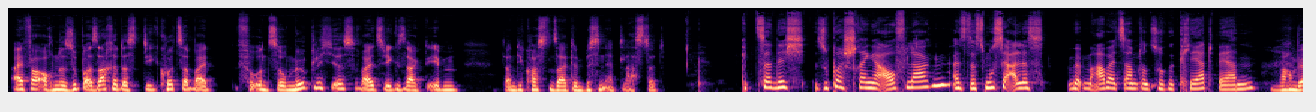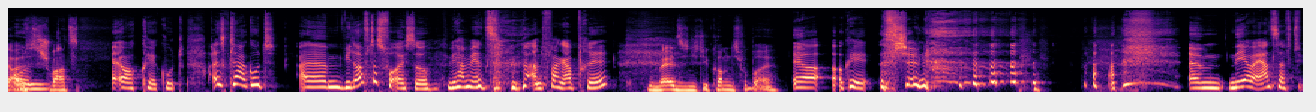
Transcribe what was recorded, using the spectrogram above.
einfach auch eine super Sache, dass die Kurzarbeit für uns so möglich ist, weil es, wie gesagt, eben dann die Kostenseite ein bisschen entlastet. Gibt es da nicht super strenge Auflagen? Also das muss ja alles mit dem Arbeitsamt und so geklärt werden. Machen wir alles und, schwarz. Okay, gut. Alles klar, gut. Ähm, wie läuft das für euch so? Wir haben jetzt Anfang April. Die melden sich nicht, die kommen nicht vorbei. Ja, okay, ist schön. ähm, nee, aber ernsthaft,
